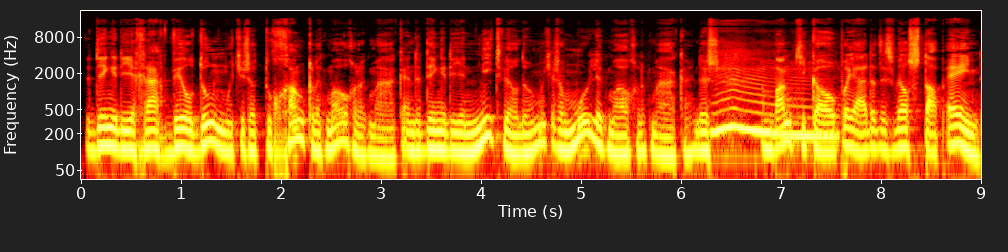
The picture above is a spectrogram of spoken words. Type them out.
de dingen die je graag wil doen, moet je zo toegankelijk mogelijk maken. En de dingen die je niet wil doen, moet je zo moeilijk mogelijk maken. Dus een bankje kopen, ja, dat is wel stap één.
